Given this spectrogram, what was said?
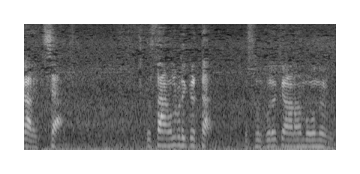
കളിച്ച. ഇത് താങ്കൾ പിടിക്കട്ട തൃശ്ശൂർ കാണാൻ പോകുന്നുള്ളൂ.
